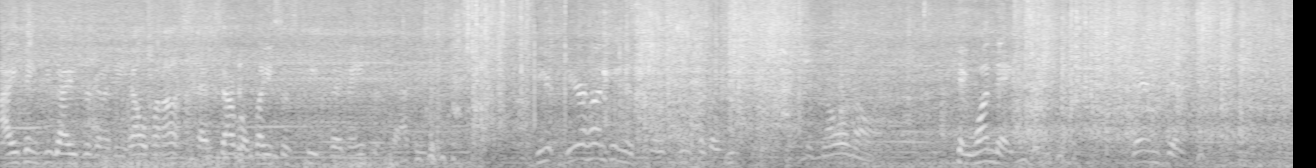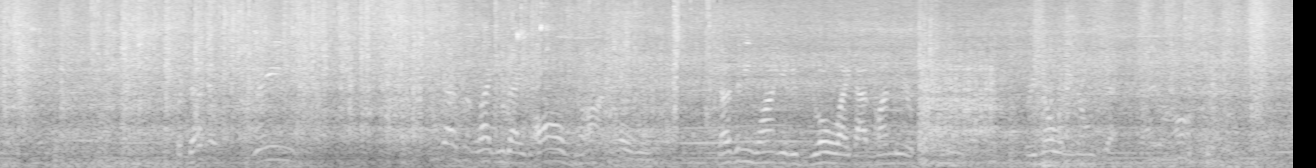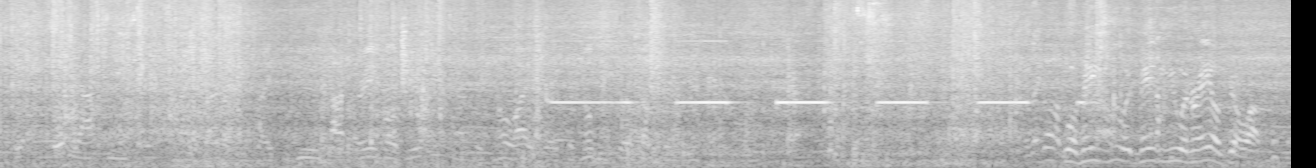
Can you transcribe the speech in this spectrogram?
I think you guys are going to be helping us at several places keep the Masons happy. Deer, deer hunting is supposed to be for the week. No, no. Okay, one day. Wednesday. But doesn't Ray, he doesn't let you guys all hunt whole oh, week. Doesn't he want you to go like on Monday or Friday? Or you know what he knows yet? I don't know. Cody asked me, my he's like, did you talk to Ray about deer season? I no, because nobody shows up this year. I was like, oh, Well, maybe you, maybe you and Ray will show up.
